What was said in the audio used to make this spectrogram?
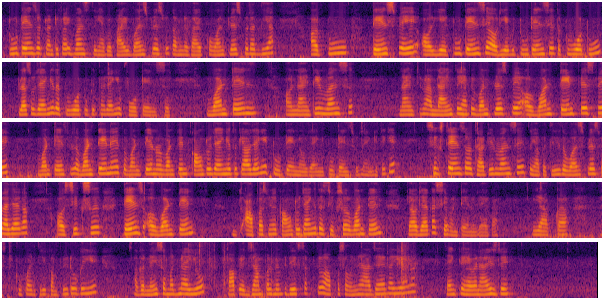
टू टेंस और ट्वेंटी फाइव वंस तो यहाँ पे फाइव वंस प्लेस पे तो हमने फाइव को वन प्लेस पे रख दिया। और टू टेंस पे है और ये टू टेंस है और ये भी टू टेंस है तो टू और टू प्लस हो जाएँगे तो टू और टू कितने हो जाएँगे? फोर टेंस वन टेन और नाइनटीन वंस नाइनटीन अब नाइन तो यहाँ पे वन प्लेस पे और वन टेन प्लेस पे वन टेंस पे वन टेन है तो वन टेन और वन टेन काउंट हो जाएँगे तो क्या हो जाएँगे? टू टेन हो जाएँगे टू टेंस हो जाएँगे, ठीक है? सिक्स टेंस और थर्टीन वन से तो यहाँ पे थ्री तो वन प्लेस पे आ जाएगा। और सिक्स टेंस और वन टेन आपस में काउंट हो जाएँगे तो सिक्स और वन टेन क्या हो जाएगा? सेवन टेन हो जाएगा। ये आपका टू पॉइंट थ्री कंप्लीट हो गई है। अगर नहीं समझ में आई हो तो आप एग्ज़ाम्पल में भी देख सकते हो, आपको समझ में आ जाएगा ये वाला। Thank you have a nice day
